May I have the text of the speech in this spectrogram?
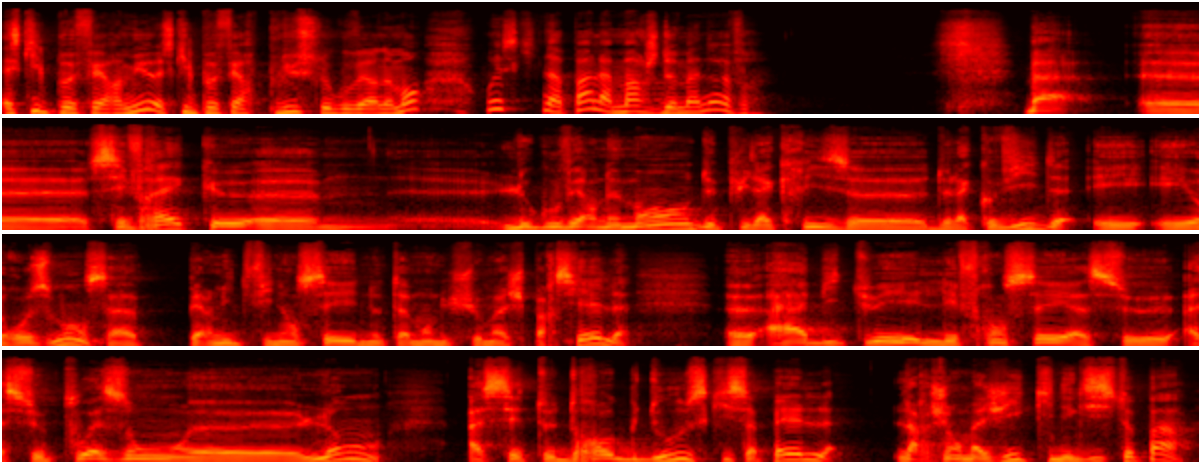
Est-ce qu'il peut faire mieux? Est-ce qu'il peut faire plus, le gouvernement? Ou est-ce qu'il n'a pas la marge de manœuvre? Bah, euh, C'est vrai que euh, le gouvernement, depuis la crise euh, de la Covid, et, heureusement, ça a permis de financer notamment du chômage partiel, a habitué les Français à ce, à poison lent, à cette drogue douce qui s'appelle l'argent magique qui n'existe pas.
